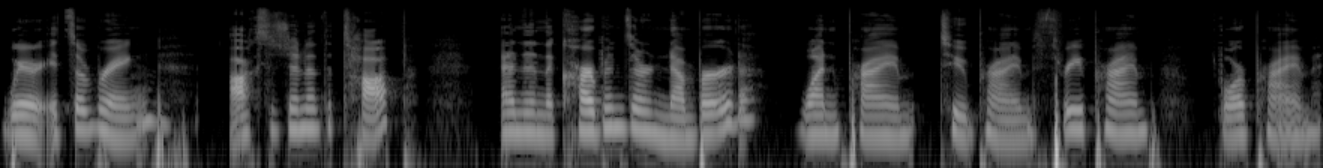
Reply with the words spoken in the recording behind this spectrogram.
where it's a ring, oxygen at the top, and then the carbons are numbered 1 prime, 2 prime, 3 prime, 4 prime,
